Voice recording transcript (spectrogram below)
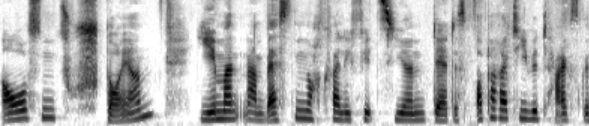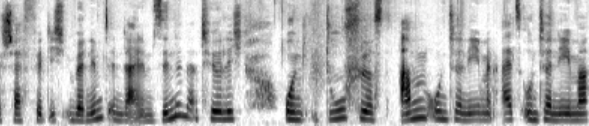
außen zu steuern, jemanden am besten noch qualifizieren, der das operative Tagesgeschäft für dich übernimmt, in deinem Sinne natürlich, und du führst am Unternehmen als Unternehmer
